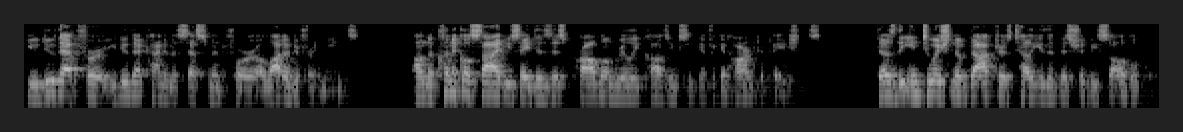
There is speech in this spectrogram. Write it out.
you do that for, you do that kind of assessment for a lot of different needs. On the clinical side, you say, does this problem really causing significant harm to patients? Does the intuition of doctors tell you that this should be solvable?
